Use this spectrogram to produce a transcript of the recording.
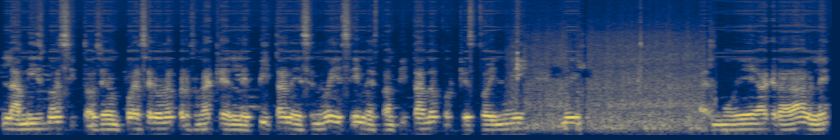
la misma situación puede ser una persona que le pita, le dicen, uy, sí, me están pitando porque estoy muy, muy, muy agradable.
